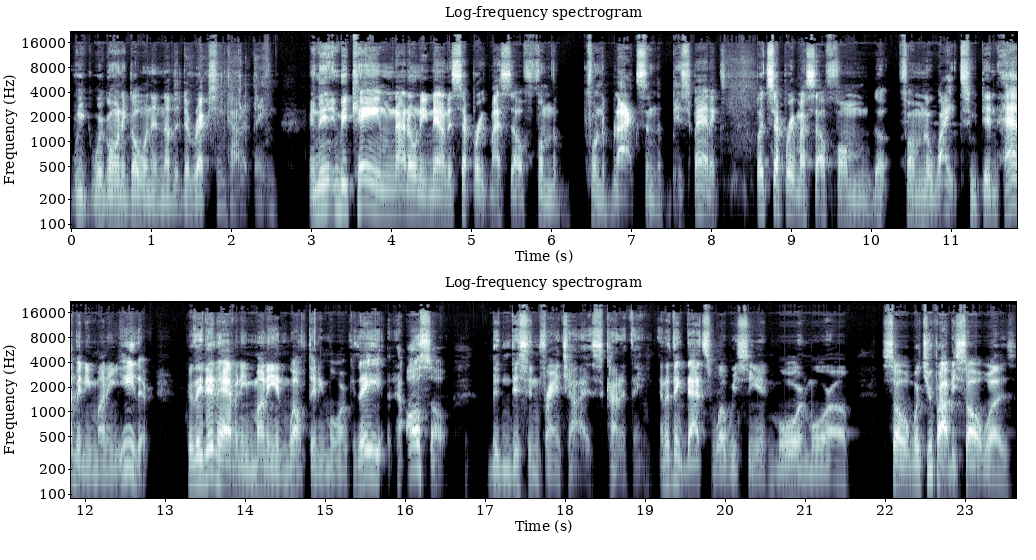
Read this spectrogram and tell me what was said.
we, we're going to go in another direction kind of thing and it became not only now to separate myself from the from the blacks and the hispanics but separate myself from the from the whites who didn't have any money either because they didn't have any money and wealth anymore because they also been disenfranchised kind of thing. And I think that's what we're seeing more and more of. So what you probably saw was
